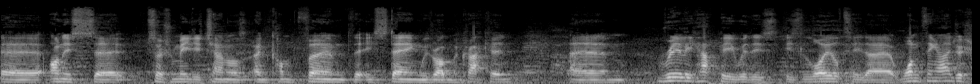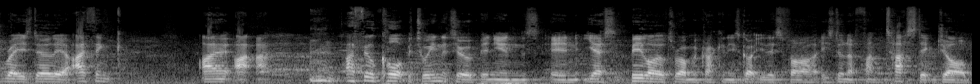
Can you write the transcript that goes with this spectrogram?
uh, on his uh, social media channels and confirmed that he's staying with Rob McCracken. Um, really happy with his, his loyalty there. One thing I just raised earlier, I think I, I, I, I feel caught between the two opinions. In yes, be loyal to Rob McCracken. He's got you this far. He's done a fantastic job.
